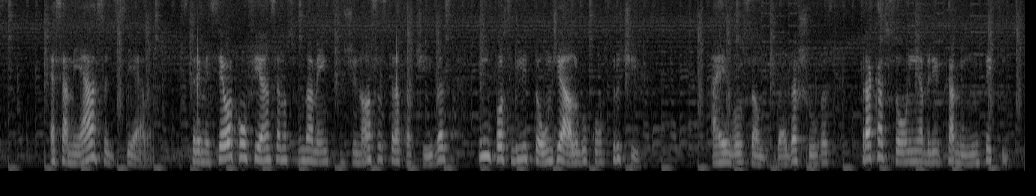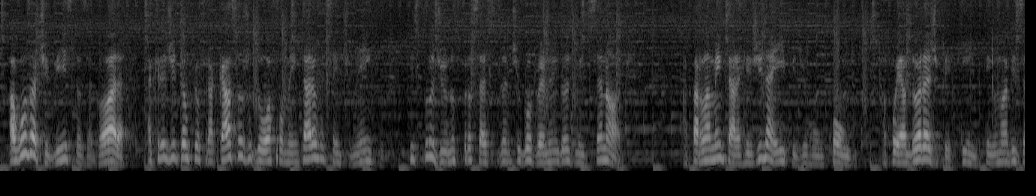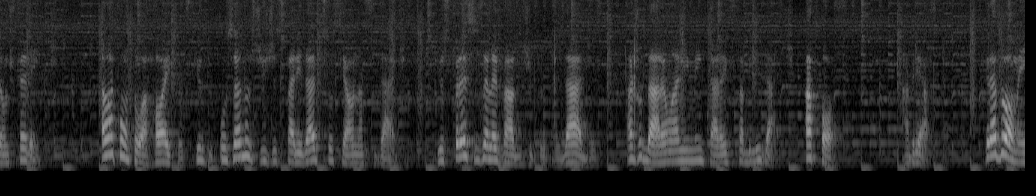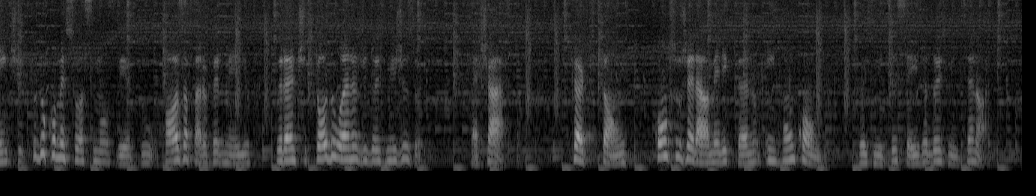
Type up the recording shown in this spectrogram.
Essa ameaça, disse ela, estremeceu a confiança nos fundamentos de nossas tratativas e impossibilitou um diálogo construtivo. A revolução dos guarda-chuvas fracassou em abrir caminho em Pequim. Alguns ativistas agora acreditam que o fracasso ajudou a fomentar o ressentimento que explodiu nos processos anti-governo em 2019. A parlamentar Regina Ip, de Hong Kong, apoiadora de Pequim, tem uma visão diferente. Ela contou a Reuters que os anos de disparidade social na cidade e os preços elevados de propriedades ajudaram a alimentar a instabilidade. Após, abre aspas, gradualmente tudo começou a se mover do rosa para o vermelho durante todo o ano de 2018. Fecha aspas. Kurt Tong, cônsul geral americano em Hong Kong, 2016 a 2019.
